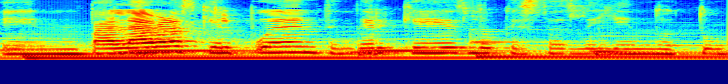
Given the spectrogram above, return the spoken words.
en palabras que él pueda entender qué es lo que estás leyendo tú.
